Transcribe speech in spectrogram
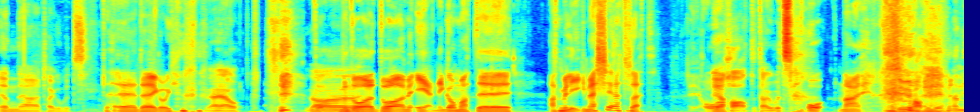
enn jeg er Tiger Woods. det, er- det er jeg òg. Det er jeg òg. Men da, da er vi enige om at, eh, at vi liker Messi, rett og slett. Og Ja. hater Tiger Woods. Og, nei. Du hater ikke, men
